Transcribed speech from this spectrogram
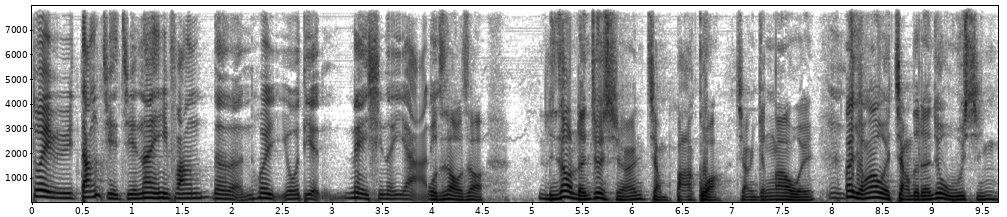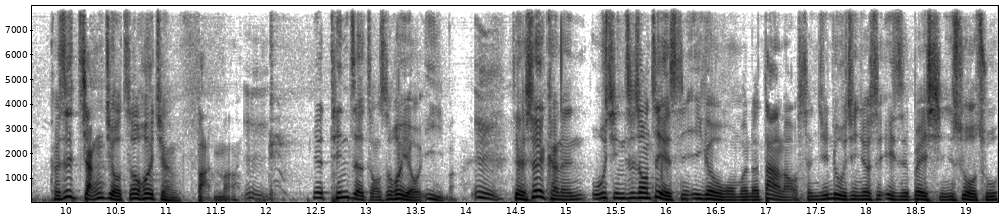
对于当姐姐那一方的人会有点内心的压力。我知道，我知道。你知道人就喜欢讲八卦，讲杨阿威。嗯、那杨阿伟讲的人就无形，可是讲久之后会觉得很烦嘛。嗯，因为听者总是会有意嘛。嗯，对，所以可能无形之中，这也是一个我们的大脑神经路径，就是一直被形塑出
